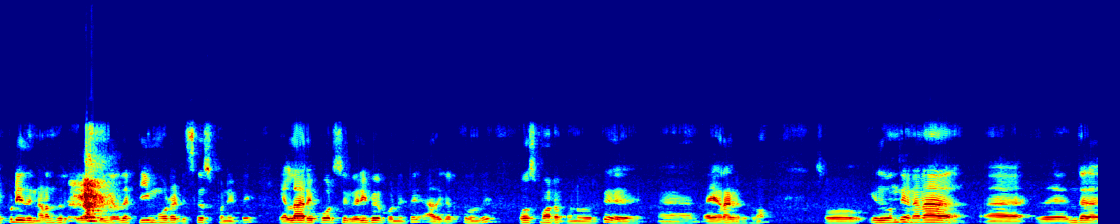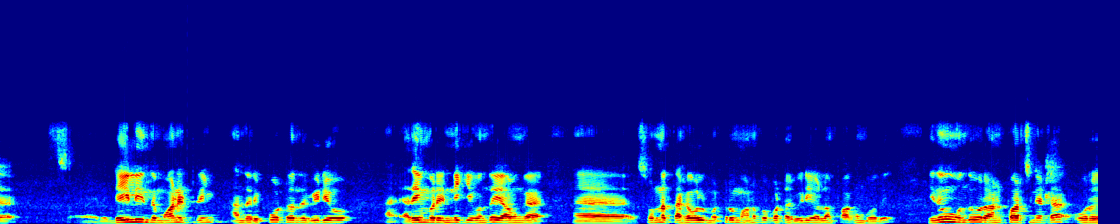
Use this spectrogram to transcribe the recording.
எப்படி இது நடந்திருக்கு அப்படிங்கிறத டீமோட டிஸ்கஸ் பண்ணிவிட்டு எல்லா ரிப்போர்ட்ஸும் வெரிஃபை பண்ணிவிட்டு அதுக்கடுத்து வந்து போஸ்ட்மார்ட்டம் பண்ணுவதற்கு தயாராக இருக்கிறோம். ஸோ இது வந்து என்னென்னா இந்த டெய்லி இந்த மானிட்டரிங் அந்த ரிப்போர்ட் அந்த வீடியோ அதே மாதிரி இன்னைக்கு வந்து அவங்க சொன்ன தகவல் மற்றும் அனுப்பப்பட்ட வீடியோலாம் பார்க்கும்போது இதுவும் வந்து ஒரு அன்ஃபார்ச்சுனேட்டாக ஒரு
